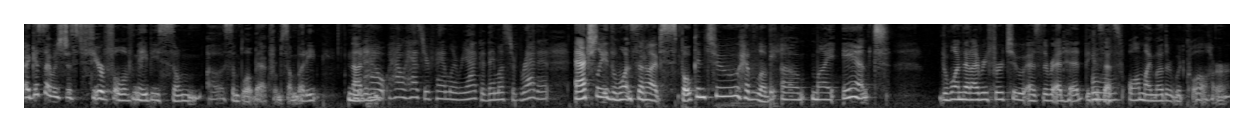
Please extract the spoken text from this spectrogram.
I, guess I was just fearful of maybe some uh, some blowback from somebody not how any... how has your family reacted? They must have read it. Actually, the ones that I've spoken to have loved it. Uh, my aunt, the one that I refer to as the redhead, because mm-hmm. that's all my mother would call her.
